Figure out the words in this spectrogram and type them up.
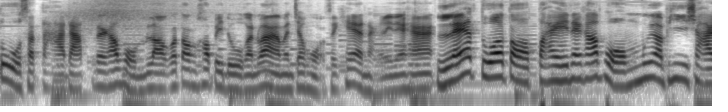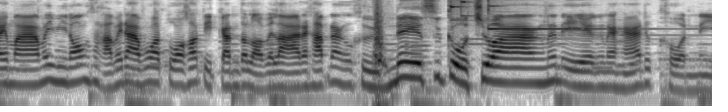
ตู้สตาร์ดับนะครับผมเราก็ต้องเข้าไปดูกันว่ามันจะโหดสักแค่ไหนนะฮะและตัวต่อไปนะครับผมเมื่อพี่ชายมาไม่มีน้องสาวไม่ได้เพราะว่าตัวเขาติดกันตลอดเวลานะครับ นั่นก็คือเนซุโกะจวงนั่นเองนะฮะทุกคนนี่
